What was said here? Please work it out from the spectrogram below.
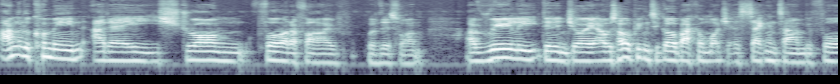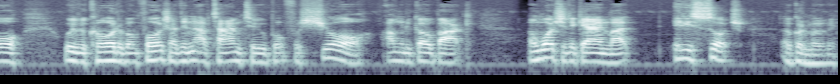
going to come in at a strong four out of five with this one. I really did enjoy it. I was hoping to go back and watch it a second time before we recorded, but unfortunately, I didn't have time to. But for sure, I'm going to go back and watch it again. Like, it is such a good movie.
